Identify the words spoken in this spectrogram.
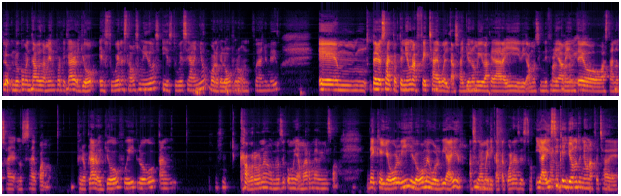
lo, lo he comentado también porque, claro, yo estuve en Estados Unidos y estuve ese año, bueno, que luego fueron, fue año y medio. Em, pero exacto, tenía una fecha de vuelta, o sea, yo no me iba a quedar ahí, digamos, indefinidamente o hasta no, sabe- no se sabe cuándo. Pero claro, yo fui luego tan cabrona o no sé cómo llamarme a mí misma, de que yo volví y luego me volví a ir a Sudamérica, ¿te acuerdas de esto? Y ahí sí que yo no tenía una fecha de,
